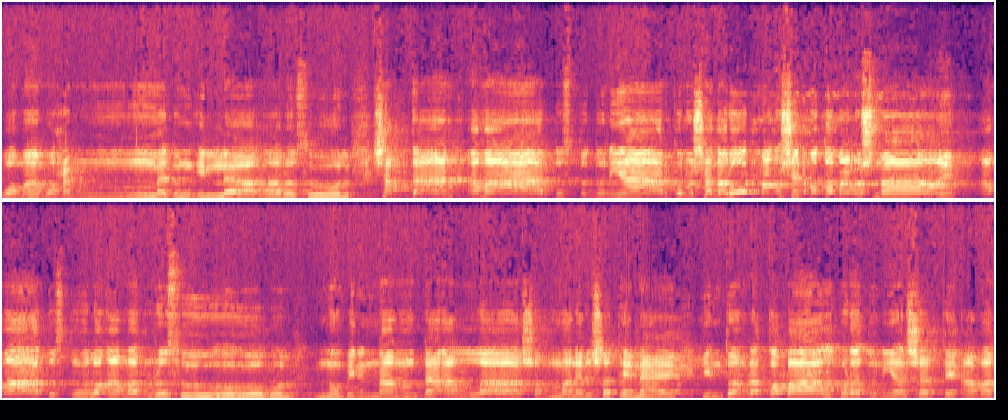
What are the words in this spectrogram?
ওমা মোহাম্মদ ইল্লা রসুল। সাবধান, আমার দোস্ত দুনিয়ার কোন সাধারণ মানুষের মতো মানুষ নয়। আমার দোস্ত হলো আমার রসুল। নবীর নামটা আল্লাহ সম্মানের সাথে নেয়। কিন্তু আমরা কপাল পোড়া দুনিয়ার স্বার্থে আমার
